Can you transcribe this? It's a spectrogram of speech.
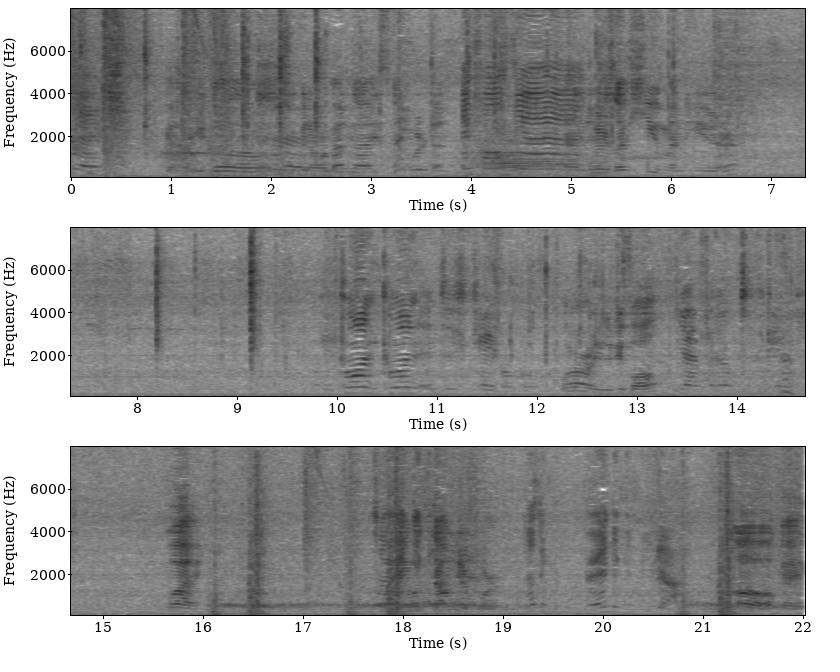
The edge. Okay, there we go. No more bad guys, and we're done. And fall off the And here's a human here. Okay, come on, come on into this cave, Uncle. Where are you? Did you fall? Yeah, I fell into the cave. Why? So Hey, I what's down here for? Nothing. I ended in there. Oh, okay.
